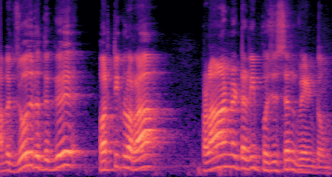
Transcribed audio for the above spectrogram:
அப்போ ஜோதிடத்துக்கு பர்டிகுலராக பிளானட்டரி பொசிஷன் வேண்டும்.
